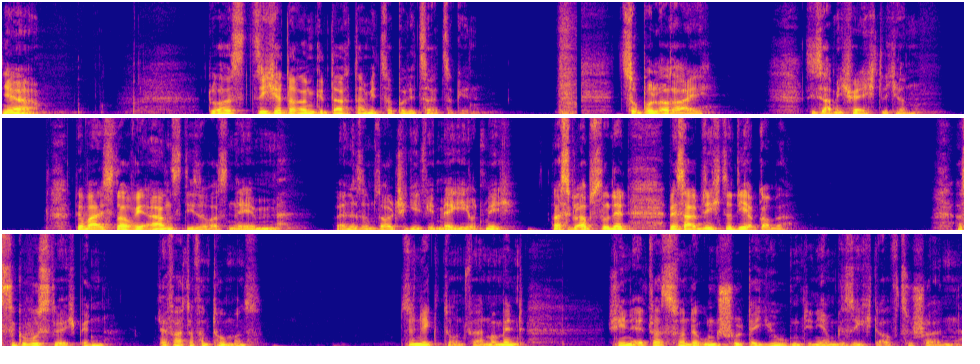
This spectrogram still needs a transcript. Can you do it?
Ja, du hast sicher daran gedacht, damit zur Polizei zu gehen. Zur Bullerei? Sie sah mich verächtlich an. Du weißt doch, wie ernst die sowas nehmen, wenn es um solche geht wie Maggie und mich. Was glaubst du denn, weshalb ich zu dir komme? Hast du gewusst, wer ich bin? Der Vater von Thomas? Sie nickte und für einen Moment schien etwas von der Unschuld der Jugend in ihrem Gesicht aufzuscheinen.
